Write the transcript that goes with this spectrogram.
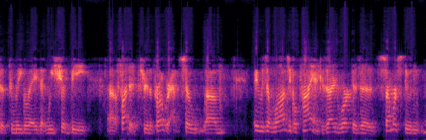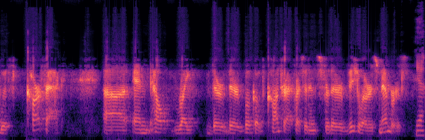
to, to legal aid that we should be uh, funded through the program. So. Um, it was a logical tie-in because I had worked as a summer student with CARFAC uh, and helped write their their book of contract precedents for their visual artist members. Yeah.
